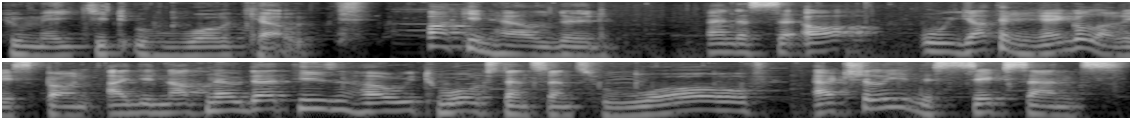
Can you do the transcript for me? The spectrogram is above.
to make it work out. Fucking hell, dude. And I said, oh, we got a regular respawn. I did not know that is how it works then since, whoa. Actually, the 6 cents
